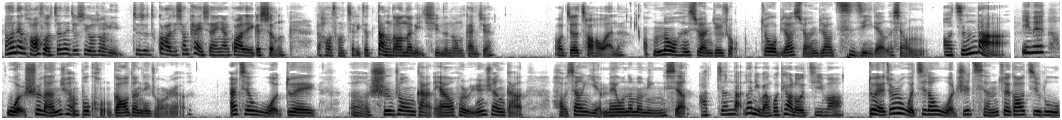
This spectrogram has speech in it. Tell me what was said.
然后那个滑索真的就是有种你就是挂着像泰山一样挂着一个绳，然后从这里就荡到那里去的那种感觉，我觉得超好玩的。哦，那我很喜欢这种，就我比较喜欢比较刺激一点的项目。哦，真的，因为我是完全不恐高的那种人，而且我对呃失重感呀或者晕眩感好像也没有那么明显啊。真的？那你玩过跳楼机吗？对，就是我记得我之前最高记录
